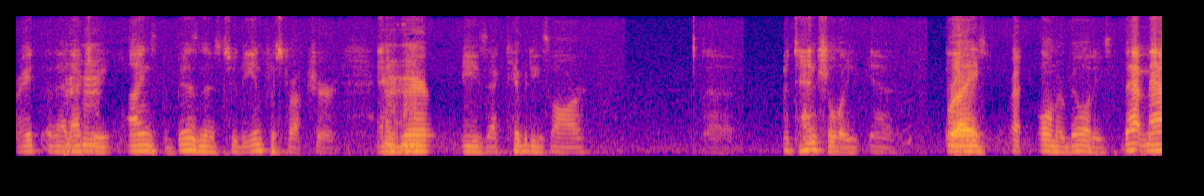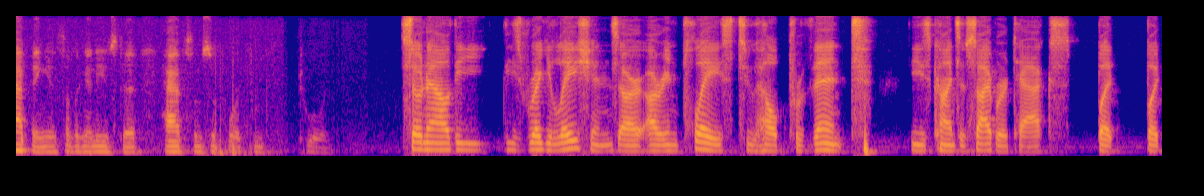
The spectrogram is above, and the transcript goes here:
right, that Mhm. actually aligns the business to the infrastructure and Mhm. where these activities are uh, potentially uh, Right. vulnerabilities. That mapping is something that needs to have some support from tooling. So now the these regulations are, are in place to help prevent these kinds of cyber attacks, but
